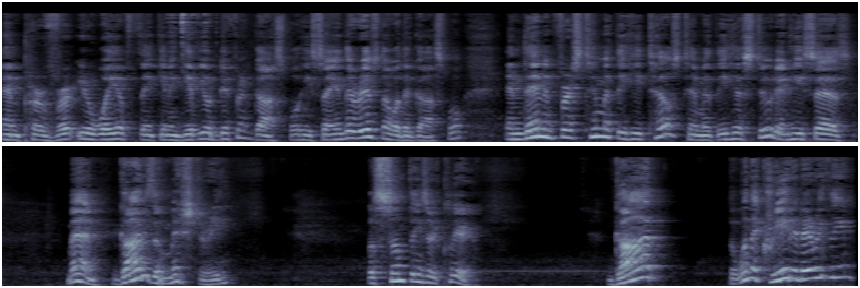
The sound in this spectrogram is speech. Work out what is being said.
and pervert your way of thinking and give you a different gospel, he's saying there is no other gospel. And then in First Timothy, he tells Timothy, his student, he says, "Man, God is a mystery, but some things are clear. God, the one that created everything,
